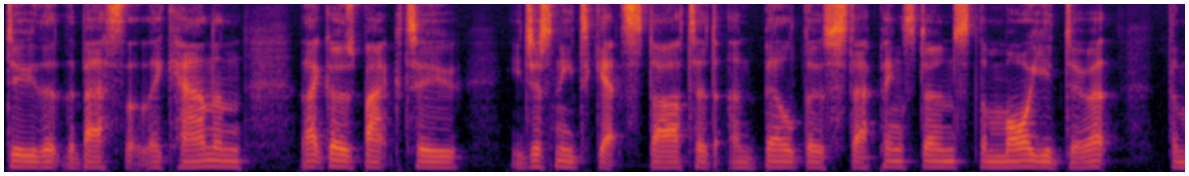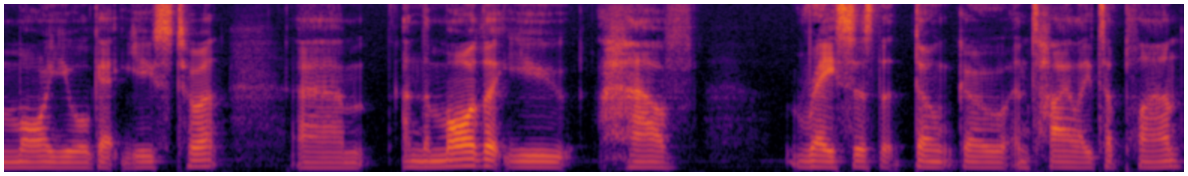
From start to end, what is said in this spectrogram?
do the, the best that they can. And that goes back to you just need to get started and build those stepping stones. The more you do it the more you will get used to it. Um, and the more that you have races that don't go entirely to plan,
